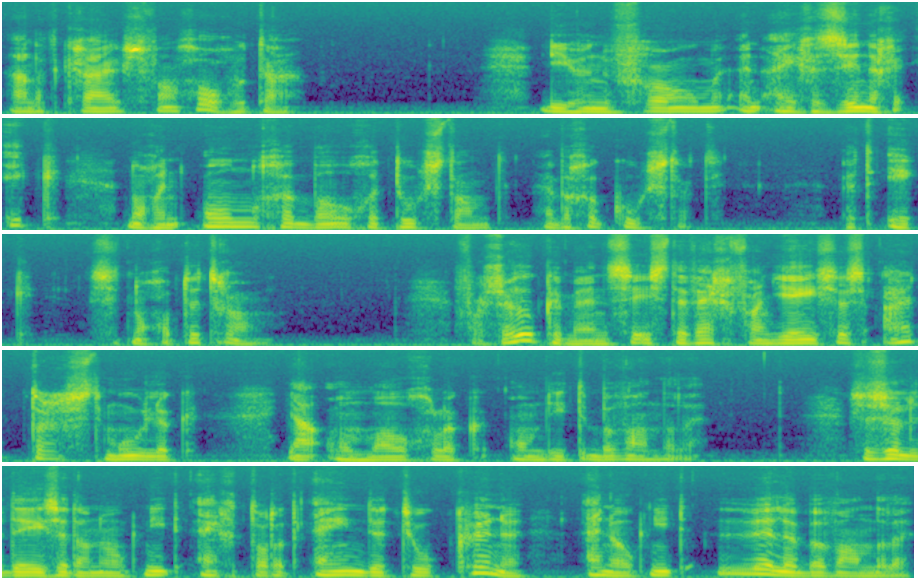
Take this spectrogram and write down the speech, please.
aan het kruis van Golgotha, die hun vrome en eigenzinnige ik nog in ongebogen toestand hebben gekoesterd. Het ik zit nog op de troon. Voor zulke mensen is de weg van Jezus uiterst moeilijk, ja onmogelijk om die te bewandelen. Ze zullen deze dan ook niet echt tot het einde toe kunnen en ook niet willen bewandelen.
